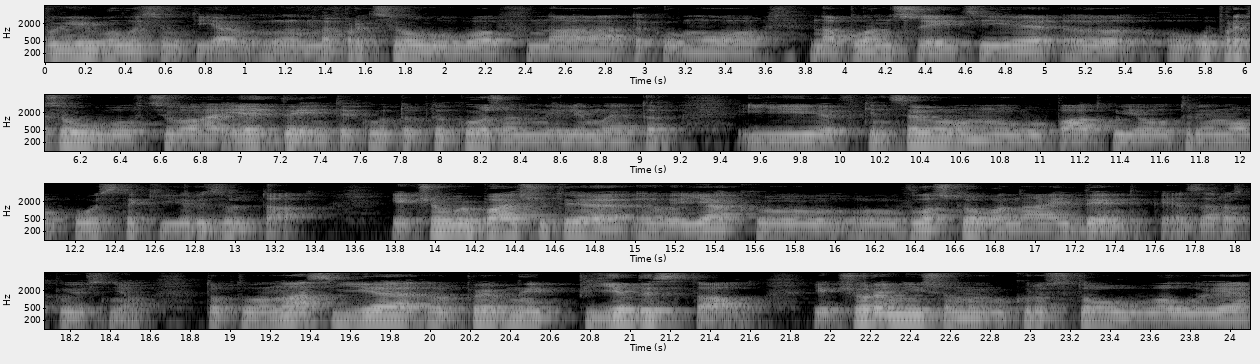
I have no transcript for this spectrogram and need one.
виявилося. виявилось, от я е, напрацьовував на такому на планшеті, е, опрацьовував цю айдентику, тобто кожен міліметр, і в кінцевому випадку я отримав ось такий результат. Якщо ви бачите, е, як е, влаштована айдентика, я зараз поясню. Тобто у нас є е, певний п'єдестал. Якщо раніше ми використовували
